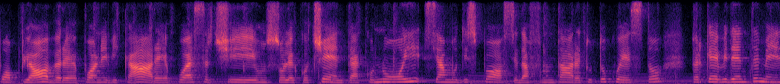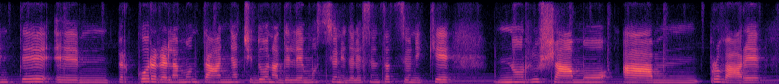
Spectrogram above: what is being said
può piovere, può nevicare, può esserci un sole cocente. Ecco, noi siamo disposti ad affrontare tutto questo perché evidentemente ehm, percorrere la montagna ci dona delle emozioni, delle sensazioni che non riusciamo a mh, mm, provare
